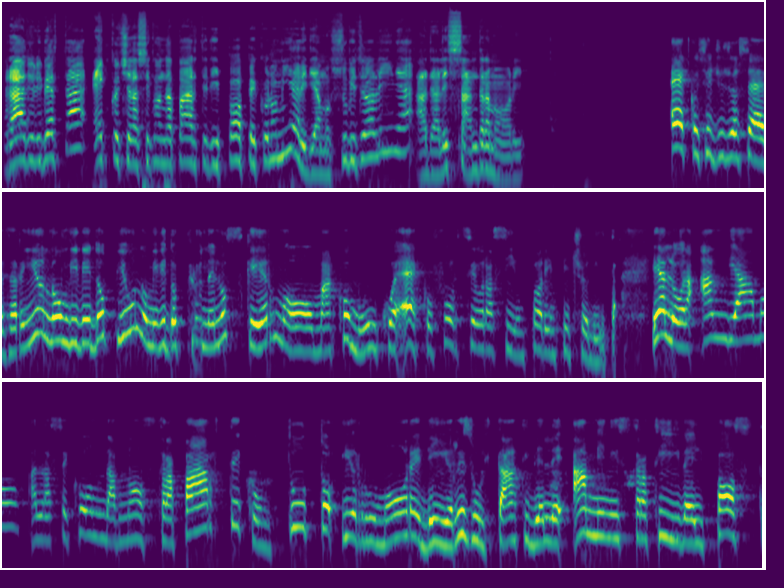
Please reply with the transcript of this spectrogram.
Radio Libertà, eccoci alla seconda parte di Pop Economia, ridiamo subito la linea ad Alessandra Mori. Eccoci Giulio Cesare, io non vi vedo più, non mi vedo più nello schermo, ma comunque, ecco, forse ora sì, un po' rimpicciolita. E allora andiamo alla seconda nostra parte con tutto il rumore dei risultati delle amministrative, il post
